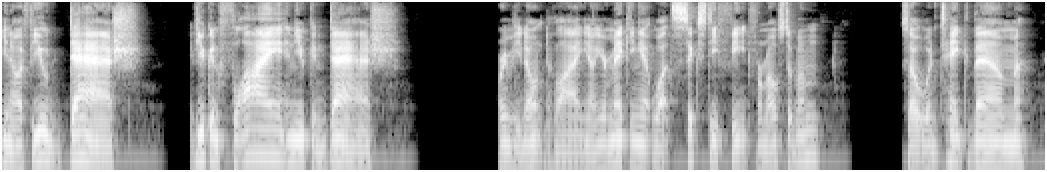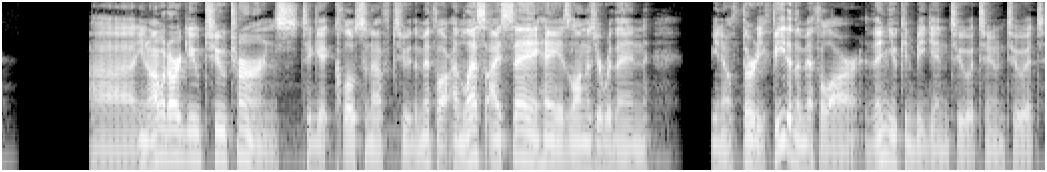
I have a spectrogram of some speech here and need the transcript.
you know, if you dash, if you can fly and you can dash, or if you don't fly, you know, you're making it what 60 feet for most of them. So it would take them, uh, you know, I would argue two turns to get close enough to the Mythallar, unless I say, hey, as long as you're within, you know, 30 feet of the Mythallar, then you can begin to attune to it.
